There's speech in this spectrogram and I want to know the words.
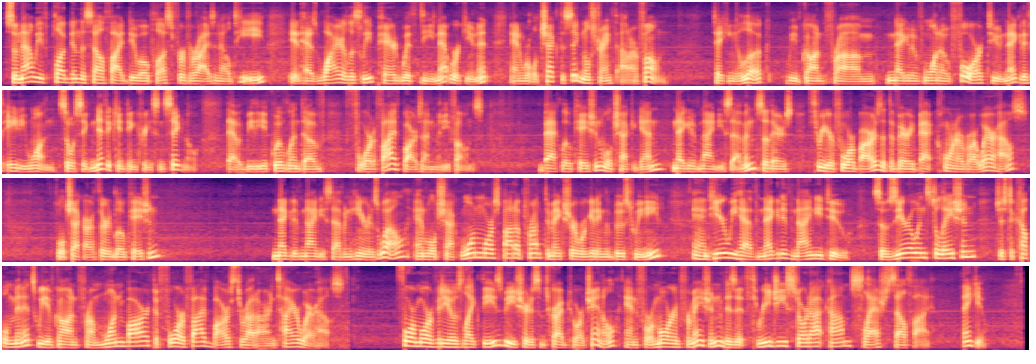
So now we've plugged in the Cel-Fi Duo Plus for Verizon LTE. It has wirelessly paired with the network unit, and we'll check the signal strength on our phone. Taking a look, we've gone from negative 104 to negative 81, so a significant increase in signal. That would be the equivalent of 4 to 5 bars on many phones. Back location, we'll check again, negative 97, so there's 3 or 4 bars at the very back corner of our warehouse. We'll check our third location, negative 97 here as well, and we'll check one more spot up front to make sure we're getting the boost we need. And here we have negative 92. So zero installation, just a couple minutes, we have gone from one bar to four or five bars throughout our entire warehouse. For more videos like these, be sure to subscribe to our channel, and for more information, visit 3gstore.com slash. Thank you.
